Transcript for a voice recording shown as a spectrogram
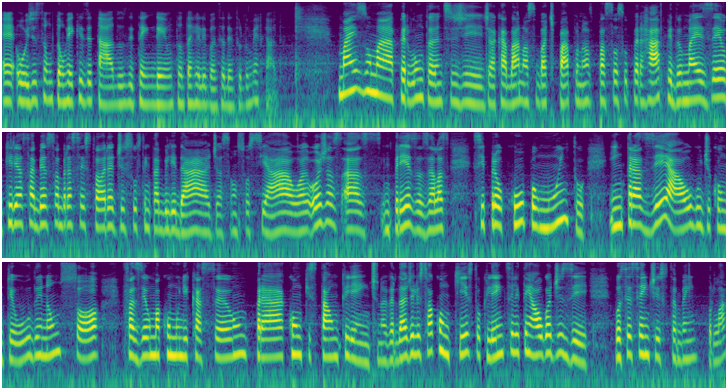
é, hoje são tão requisitados e tem, ganham tanta relevância dentro do mercado. Mais uma pergunta antes de, de acabar nosso bate-papo, passou super rápido, mas eu queria saber sobre essa história de sustentabilidade, ação social. Hoje as, as empresas elas se preocupam muito em trazer algo de conteúdo e não só fazer uma comunicação para conquistar um cliente. Na verdade, ele só conquista o cliente se ele tem algo a dizer. Você sente isso também por lá?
